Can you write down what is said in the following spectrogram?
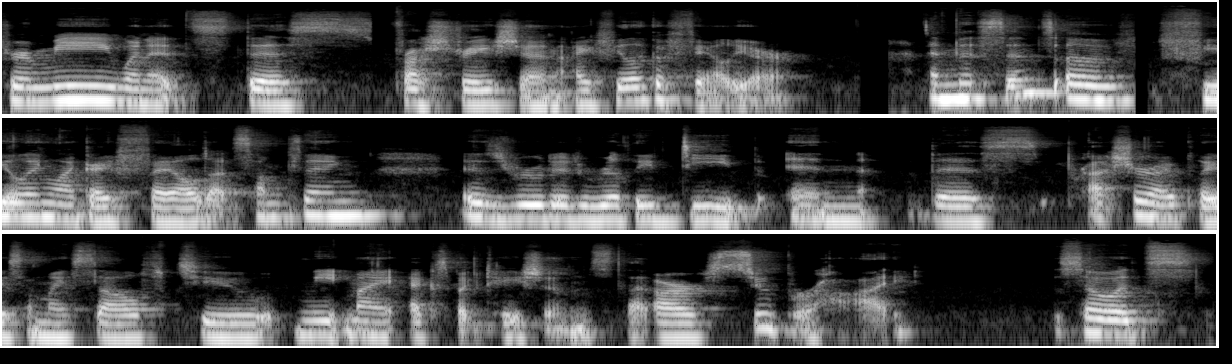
For me, when it's this frustration, I feel like a failure. And the sense of feeling like I failed at something is rooted really deep in this pressure I place on myself to meet my expectations that are super high. So it's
